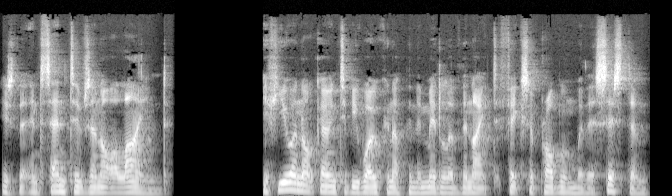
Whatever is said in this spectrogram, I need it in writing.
is that incentives are not aligned. If you are not going to be woken up in the middle of the night to fix a problem with a system,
